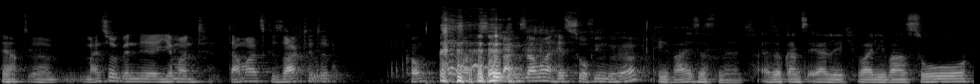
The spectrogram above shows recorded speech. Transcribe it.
Ja. Und. Äh, meinst du, wenn dir jemand damals gesagt hätte, komm, ein bisschen langsamer. Hättest du auf ihn gehört? Ich weiß es nicht. Also ganz ehrlich, weil ich war so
